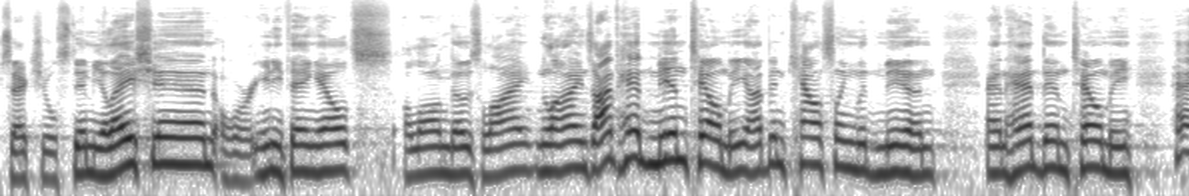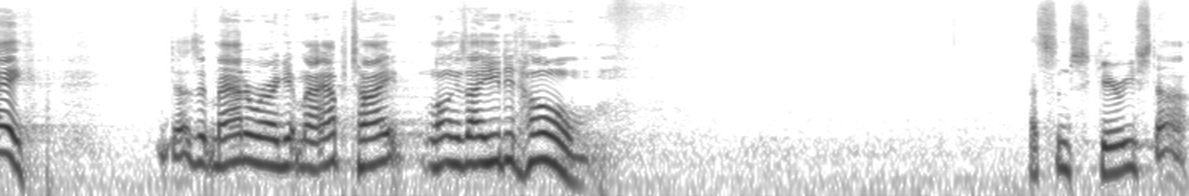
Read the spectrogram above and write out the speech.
sexual stimulation or anything else along those li- lines. I've had men tell me, I've been counseling with men and had them tell me, hey, doesn't matter where I get my appetite as long as I eat at home. That's some scary stuff.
